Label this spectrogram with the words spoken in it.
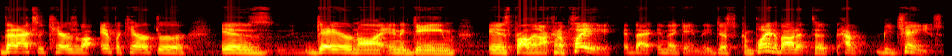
that actually cares about if a character is gay or not in a game is probably not going to play that in that game. They just complain about it to have it be changed.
